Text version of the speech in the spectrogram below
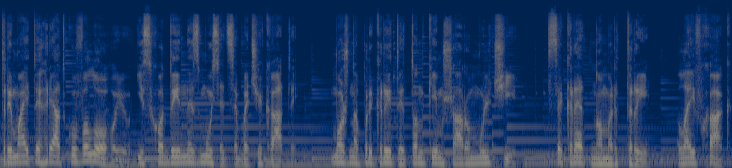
Тримайте грядку вологою, і сходи не змусять себе чекати. Можна прикрити тонким шаром мульчі. Секрет номер 3 лайфхак.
